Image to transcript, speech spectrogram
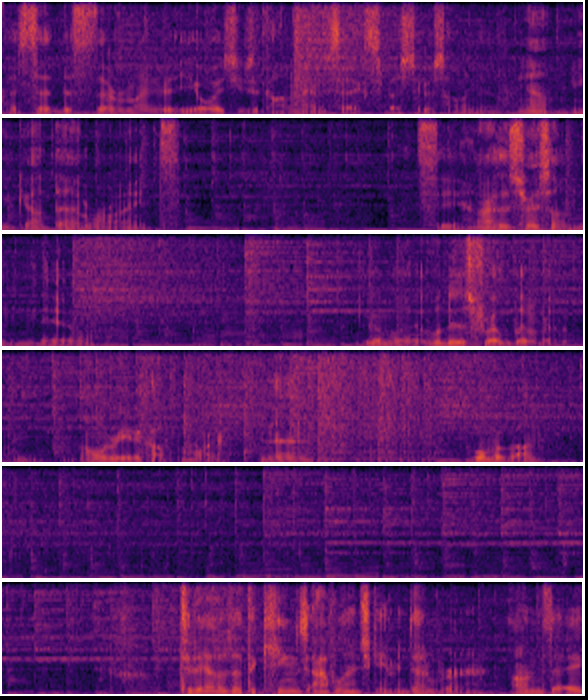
That said, this is a reminder that you always use a condom having sex, especially with someone new. Yeah, you got that right. Let's see. Alright, let's try something new. We'll do this for a little bit. I'll read a couple more, and then we'll move on. Today I was at the Kings Avalanche game in Denver. Anze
